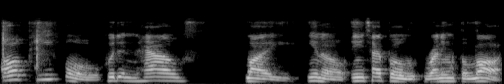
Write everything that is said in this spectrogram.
all people who didn't have, like, you know, any type of running with the law,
